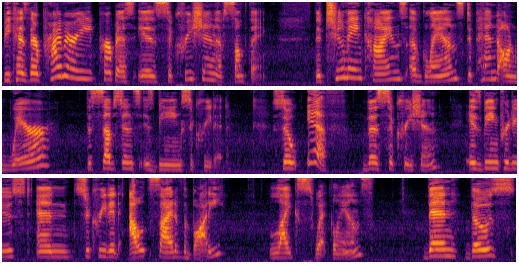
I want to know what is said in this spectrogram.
because their primary purpose is secretion of something. The two main kinds of glands depend on where the substance is being secreted. So if the secretion is being produced and secreted outside of the body, like sweat glands, then those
